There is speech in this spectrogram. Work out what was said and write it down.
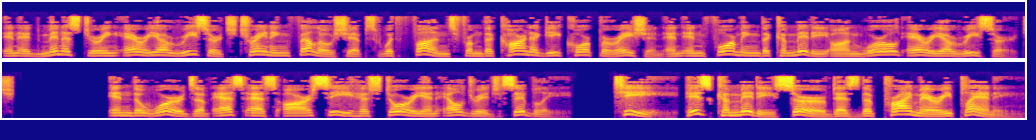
in administering area research training fellowships with funds from the Carnegie Corporation and in forming the Committee on World Area Research. In the words of SSRC historian Elbridge Sibley, T his committee served as the primary planning,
